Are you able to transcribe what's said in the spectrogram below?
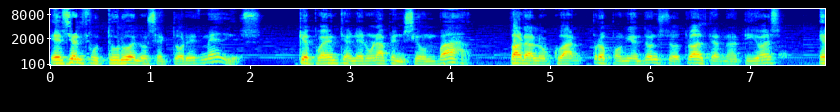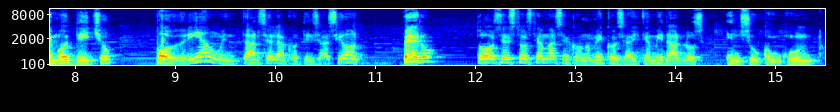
es el futuro de los sectores medios, que pueden tener una pensión baja, para lo cual, proponiendo nosotros alternativas, hemos dicho, podría aumentarse la cotización, pero todos estos temas económicos hay que mirarlos en su conjunto.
